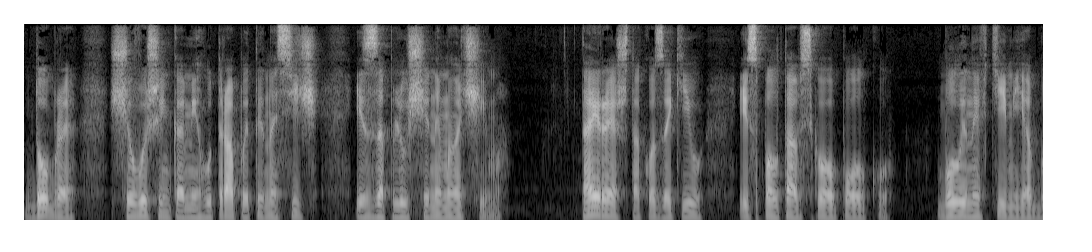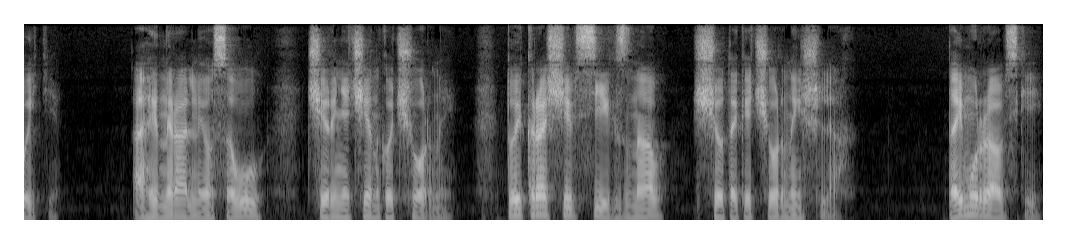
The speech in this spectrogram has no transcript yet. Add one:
Добре, що вишенька міг утрапити на січ із заплющеними очима. Та й решта козаків із полтавського полку були не в тім'я биті, а генеральний осаул Черняченко Чорний, той краще всіх знав, що таке чорний шлях. Та й Муравський,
